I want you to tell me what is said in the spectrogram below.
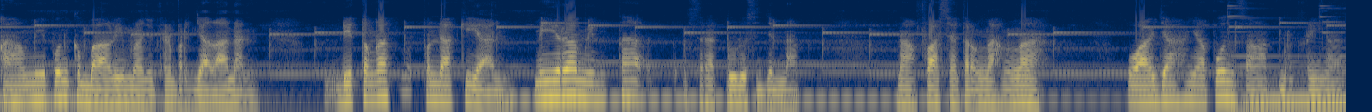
Kami pun kembali melanjutkan perjalanan. Di tengah pendakian, Mira minta istirahat dulu sejenak. Nafasnya terengah-engah, wajahnya pun sangat berkeringat.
